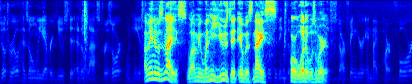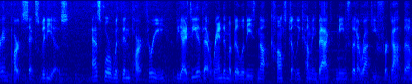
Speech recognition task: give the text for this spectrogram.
Jotaro has only ever used it as a last resort when he is. I mean, it was nice. Well, I mean, when he used it, it was nice for what it was worth. Starfinger in my Part 4 and Part 6 videos. As for within Part 3, the idea that random abilities not constantly coming back means that Araki forgot them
